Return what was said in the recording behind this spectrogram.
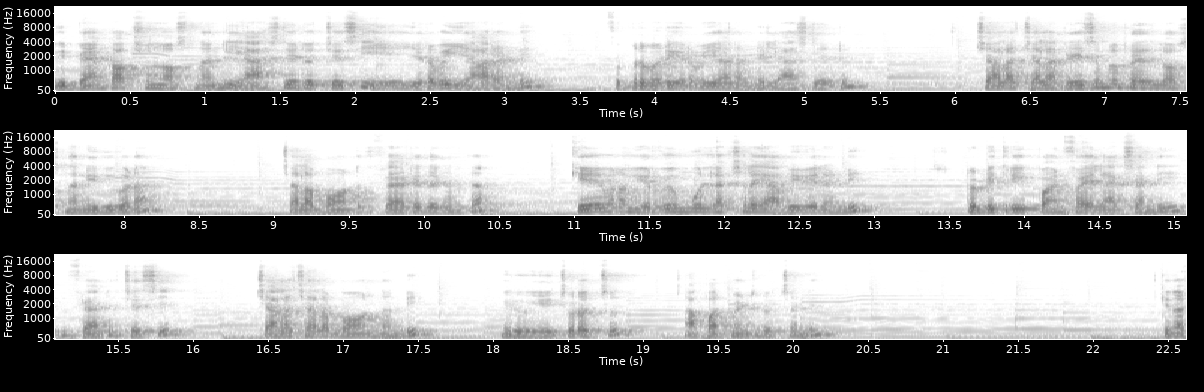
ఇది బ్యాంక్ ఆప్షన్లో వస్తుందండి. లాస్ట్ డేట్ వచ్చేసి ఇరవై ఆరు అండి. ఫిబ్రవరి ఇరవై ఆరు అండి లాస్ట్ డేట్. చాలా చాలా రీజనబుల్ ప్రైస్లో వస్తుందండి ఇది కూడా. చాలా బాగుంటుంది ఫ్లాట్ అయితే కనుక. కేవలం ఇరవై మూడు లక్షల యాభై వేలు అండి. Twenty three point five lakhs అండి ఫ్లాట్ వచ్చేసి. చాలా చాలా బాగుందండి. మీరు చూడొచ్చు. అపార్ట్మెంట్ చూడొచ్చండి. కింద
